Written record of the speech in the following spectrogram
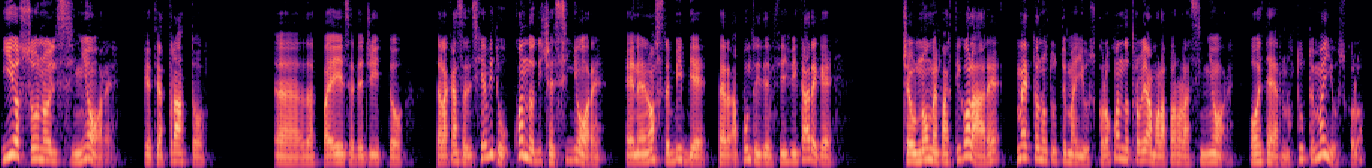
io sono il Signore che ti ha tratto eh, dal paese d'Egitto, dalla casa di schiavitù, quando dice Signore e nelle nostre Bibbie per appunto identificare che c'è un nome particolare, mettono tutto in maiuscolo. Quando troviamo la parola Signore o Eterno, tutto in maiuscolo,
